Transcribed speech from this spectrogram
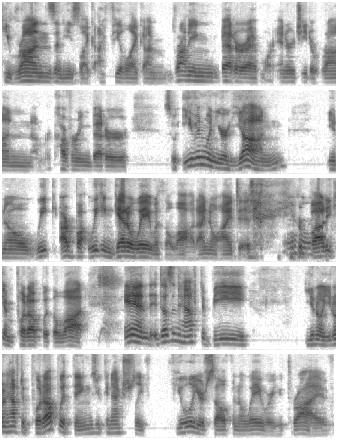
He runs and he's like, I feel like I'm running better. I have more energy to run. I'm recovering better. So even when you're young, you know, we our we can get away with a lot. I know I did. Your mm-hmm. body can put up with a lot. And it doesn't have to be, you know, you don't have to put up with things. You can actually fuel yourself in a way where you thrive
